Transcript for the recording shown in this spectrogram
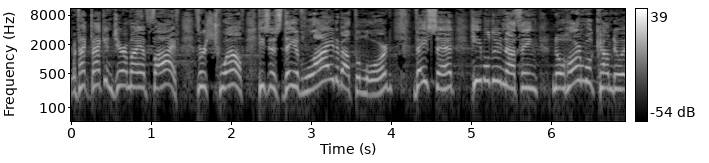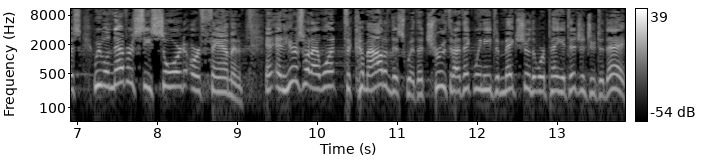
In fact, back in Jeremiah 5, verse 12, he says, They have lied about the Lord. They said, He will do nothing. No harm will come to us. We will never see sword or famine. And, and, here's what I want to come out of this with a truth that I think we need to make sure that we're paying attention to today,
